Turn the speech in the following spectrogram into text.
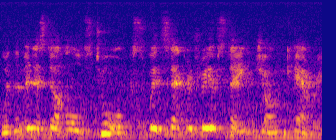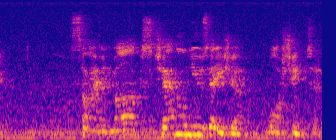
when the minister holds talks with Secretary of State John Kerry. Simon Marks, Channel News Asia, Washington.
